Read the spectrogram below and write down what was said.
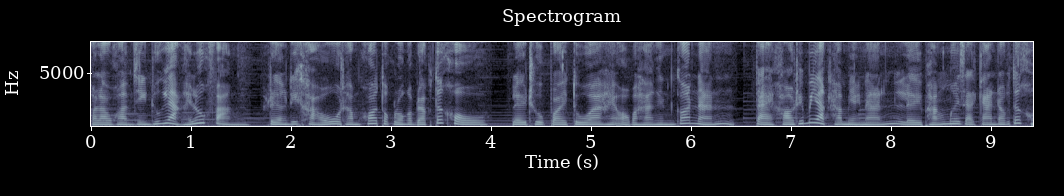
ก็เล่าความจริงทุกอย่างให้ลูกฟัง เรื่องที่เขาทำข้อตกลงกับดรโค เลยถูกปล่อยตัวให้ออกมาหาเงินก้อนนั้น แต่เขาที่ไม่อยากทำอย่างนั้นเลยพังมือจัดการดรโค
